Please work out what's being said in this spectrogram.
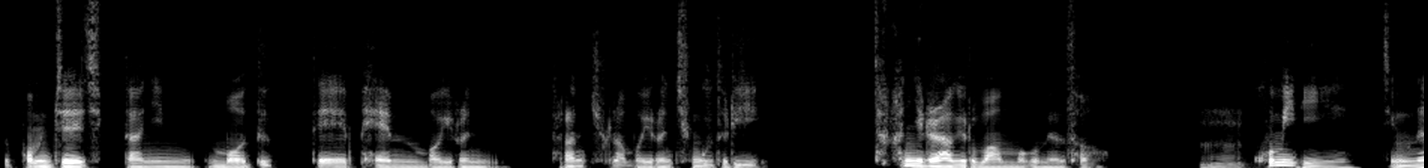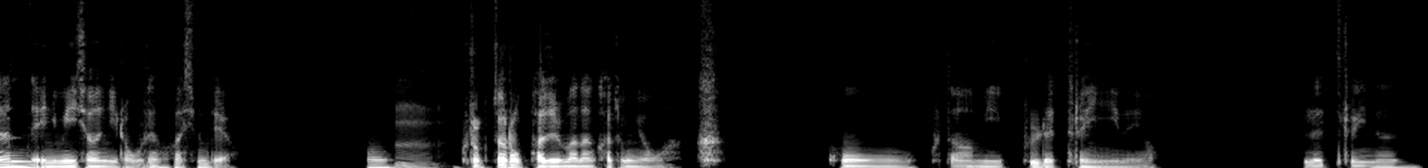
그 범죄 집단인 뭐 늑대, 뱀, 뭐 이런 타란툴라 뭐 이런 친구들이 착한 일을 하기로 마음먹으면서 음. 코미디 찍는 애니메이션이라고 생각하시면 돼요. 어, 음. 그럭저럭 봐줄 만한 가족 영화. 고, 그 다음이 불릿 트레인이네요. 불릿 트레인은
